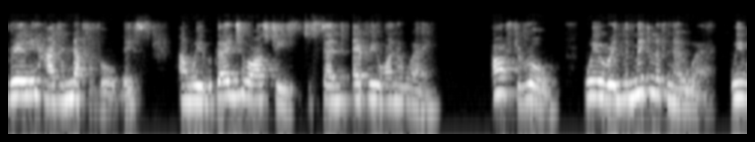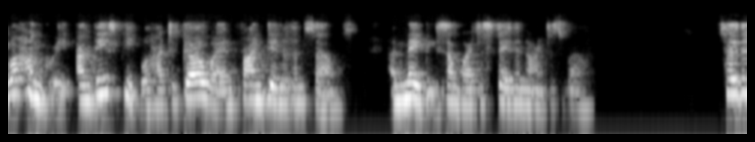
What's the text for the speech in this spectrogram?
really had enough of all this and we were going to ask Jesus to send everyone away. After all, we were in the middle of nowhere, we were hungry, and these people had to go away and find dinner themselves and maybe somewhere to stay the night as well. So the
